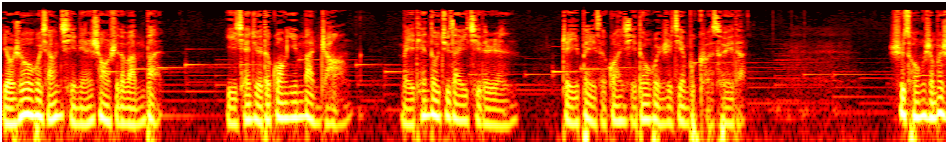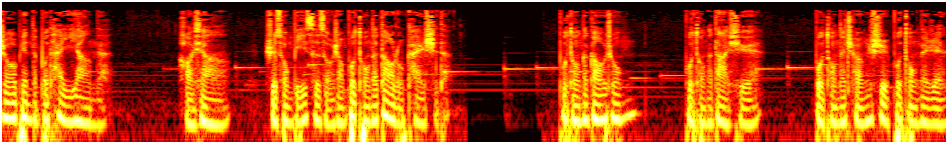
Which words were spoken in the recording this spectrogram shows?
有时候会想起年少时的玩伴，以前觉得光阴漫长，每天都聚在一起的人，这一辈子关系都会是坚不可摧的。是从什么时候变得不太一样的？好像，是从彼此走上不同的道路开始的。不同的高中，不同的大学，不同的城市，不同的人，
